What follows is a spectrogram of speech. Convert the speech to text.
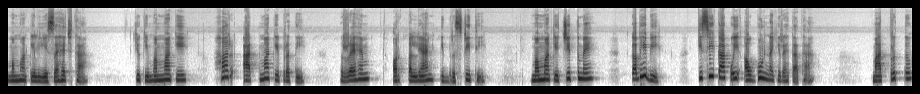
मम्मा के लिए सहज था, क्योंकि मम्मा की हर आत्मा के प्रति रहम और कल्याण की दृष्टि थी। मम्मा के चित्त में कभी भी किसी का कोई अवगुण नहीं रहता था। मातृत्व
